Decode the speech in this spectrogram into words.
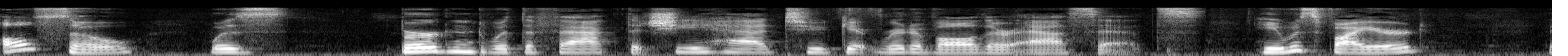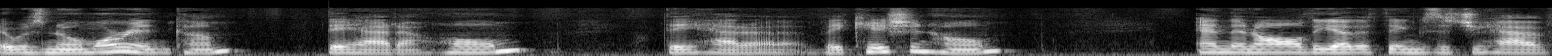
also was burdened with the fact that she had to get rid of all their assets. He was fired, there was no more income. They had a home, they had a vacation home, and then all the other things that you have.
